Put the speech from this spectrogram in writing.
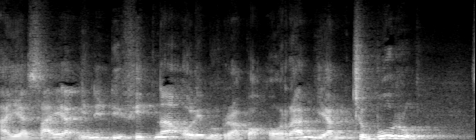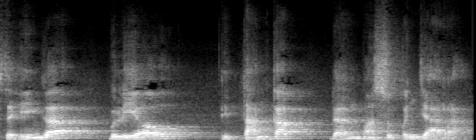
ayah saya ini difitnah oleh beberapa orang yang cemburu sehingga beliau ditangkap dan masuk penjara.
